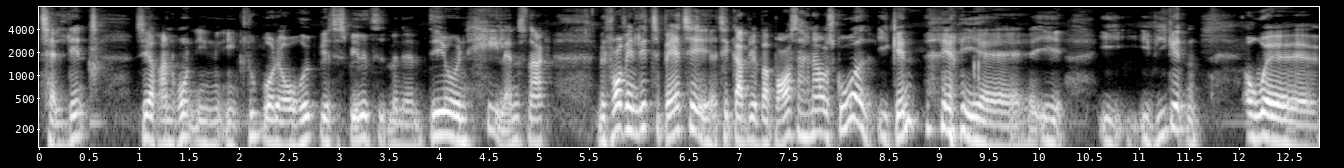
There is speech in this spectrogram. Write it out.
talent til at rende rundt i en, i en klub, hvor det overhovedet bliver til spilletid, men uh, det er jo en helt anden snak. Men for at vende lidt tilbage til, til Gabriel Barbosa, han har jo scoret igen i, uh, i, i, i weekenden. Og øh,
